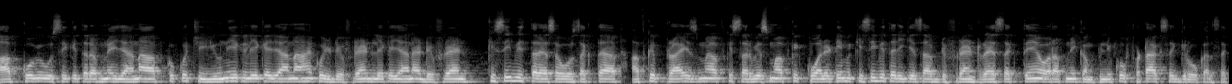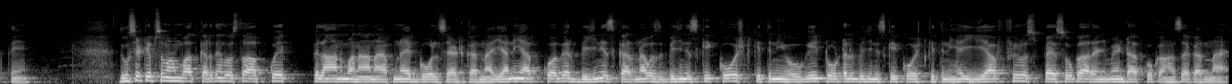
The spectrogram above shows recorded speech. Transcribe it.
आपको भी उसी की तरफ़ नहीं जाना, आपको कुछ यूनिक लेके जाना है, कुछ डिफरेंट लेके जाना है डिफरेंट किसी भी तरह से हो सकता है। आपके प्राइस में, आपकी सर्विस में, आपकी क्वालिटी में किसी भी तरीके से आप डिफरेंट रह सकते हैं और अपनी कंपनी को फटाक से ग्रो कर सकते हैं। दूसरे टिप्स में हम बात करते हैं दोस्तों, आपको एक प्लान बनाना है, अपना एक गोल सेट करना है। यानी आपको अगर बिज़नेस करना है, उस बिज़नेस की कॉस्ट कितनी होगी टोटल बिज़नेस की कॉस्ट कितनी है, या फिर उस पैसों का अरेंजमेंट आपको कहाँ से करना है।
